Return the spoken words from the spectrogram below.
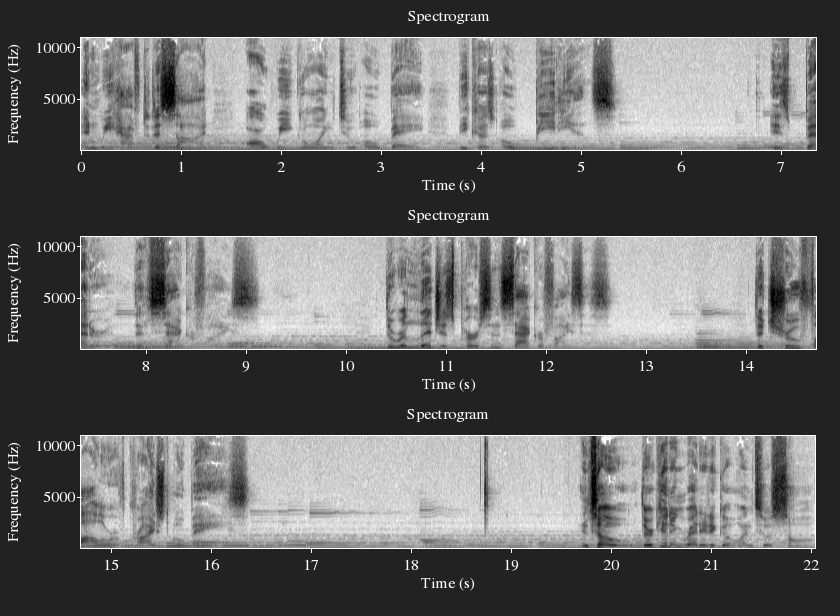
And we have to decide are we going to obey? Because obedience is better than sacrifice. The religious person sacrifices the true follower of Christ obeys. And so they're getting ready to go into a song.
